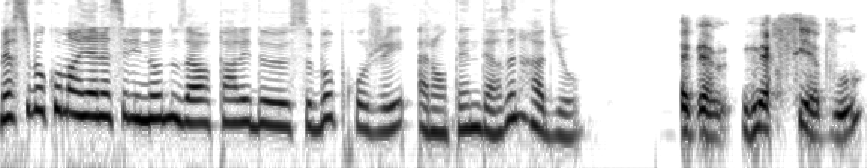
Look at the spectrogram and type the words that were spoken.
Merci beaucoup Marianne Asselineau de nous avoir parlé de ce beau projet à l'antenne d'Airzen Radio. Eh bien, merci à vous.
